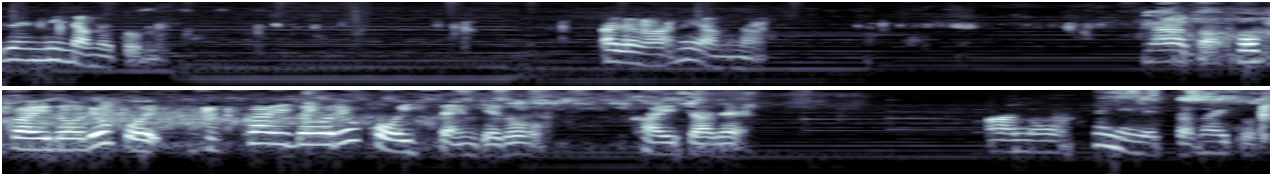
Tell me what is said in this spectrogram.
全に舐めとんねあ、でもあれやんな。なんか、北海道旅行、北海道旅行行ったんやけど、会社で。あの、セミめっちゃ鳴いとる。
